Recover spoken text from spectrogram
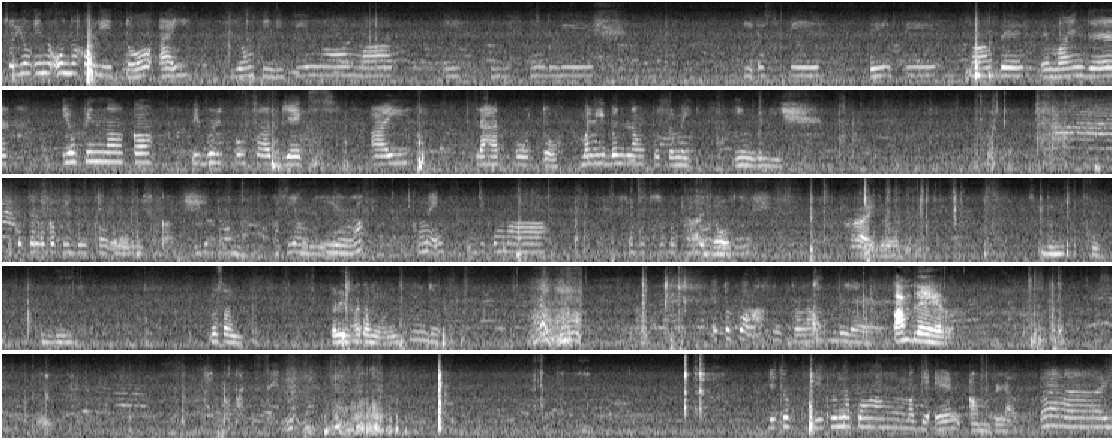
So, yung inuuna ko Filipino, Math, E- E- English, ESP, AP, MABE, Reminder. Yung pinaka favorite kong subjects ay lahat po to. Maliban lang po sa may English. Hindi ko talaga favorite yung English, guys. Kasi ang hirap. Hindi ko ma... Hindi ko ma... Sugot-sugot Ay, yung Dro. English. Hi, Dro. Sa damit ko. Hindi. Nasaan? Pero yung ata mo, ano? Hindi. Ito po ang aking tumbler. Tumblr! Ito na po ang mag-end ang vlog. Bye!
